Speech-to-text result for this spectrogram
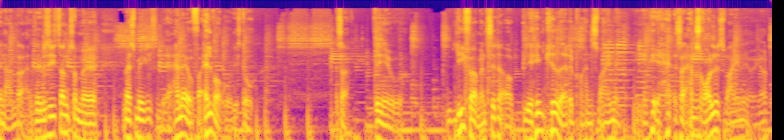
end andre. Altså jeg vil sige, sådan som øh, Mads Mikkelsen der, han er jo for alvor gået i stå. Altså, det er jo lige før man sidder og bliver helt ked af det på hans vegne. altså hans rolles vegne jo, ikke?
